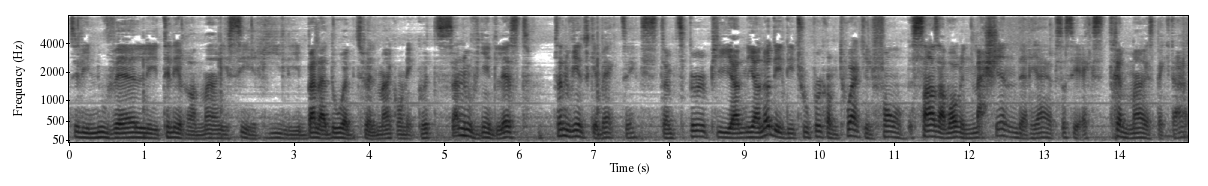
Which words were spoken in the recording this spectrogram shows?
tu les nouvelles, les téléromans, les séries, les balados habituellement qu'on écoute, ça nous vient de l'Est. Ça nous vient du Québec, tu sais. C'est un petit peu... Puis il y, en- a des, des troopers comme toi qui le font sans avoir une machine derrière. Puis ça, c'est extrêmement respectable.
